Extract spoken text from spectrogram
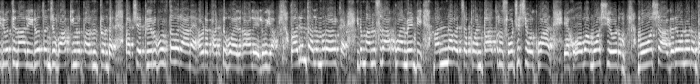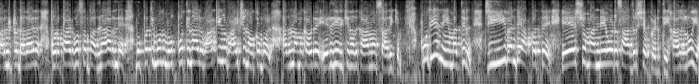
ഇരുപത്തിനാല് ഇരുപത്തഞ്ച് വാക്യങ്ങൾ പറഞ്ഞിട്ടുണ്ട്. പക്ഷെ പിറുപുറത്തവരാണ് അവിടെ പട്ടുപോയത്. ഹാലലുയ വരും തലമുറകൾക്ക് ഇത് മനസ്സിലാക്കുവാൻ വേണ്ടി മന്ന വെച്ച പൊൻപാത്രം സൂക്ഷിച്ചു വെക്കുവാൻ യഹോവ മോശയോടും മോശ അഗരോനോടും പറഞ്ഞിട്ടുണ്ട്. അതായത് പുറപ്പാട് പുസ്തകം പതിനാറിന്റെ മുപ്പത്തിമൂന്ന് മുപ്പത്തിനാല് വാക്യങ്ങൾ വായിച്ചു നോക്കുമ്പോൾ അത് നമുക്ക് അവിടെ എഴുതിയിരിക്കുന്നത് കാണുവാൻ സാധിക്കും. പുതിയ നിയമത്തിൽ ജീവന്റെ അപ്പത്തെ യേശു മന്നയോട് സാദൃശ്യപ്പെടുത്തി. ഹാലലൂയ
